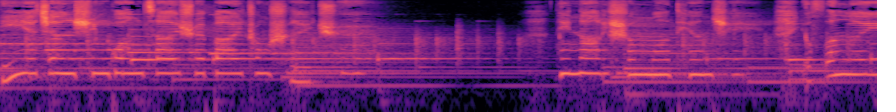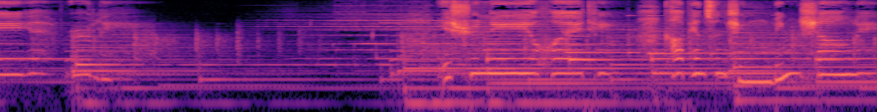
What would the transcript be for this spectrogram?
一夜间，星光在雪白中睡去。你那里什么天气？又翻了一页日历。也许你，卡片存进冰箱里。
